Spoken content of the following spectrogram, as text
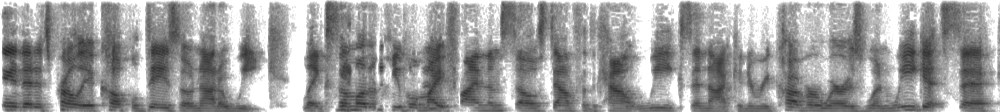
say that it's probably a couple days, though, not a week. Like some other people might find themselves down for the count weeks and not getting to recover. Whereas when we get sick,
